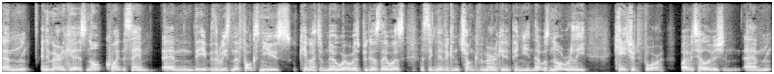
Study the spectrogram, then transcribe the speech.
Um, in America, it's not quite the same. Um, the the reason that Fox News came out of nowhere was because there was a significant chunk of American opinion that was not really catered for by the television. Um,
